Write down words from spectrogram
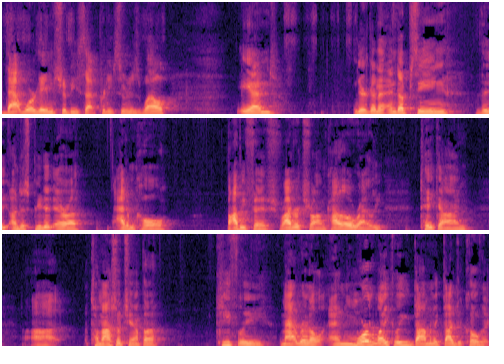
that war game should be set pretty soon as well, and you're going to end up seeing the undisputed era, Adam Cole, Bobby Fish, Roderick Strong, Kyle O'Reilly take on uh, Tommaso Ciampa, Keith Lee, Matt Riddle, and more likely Dominik Dijakovic.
